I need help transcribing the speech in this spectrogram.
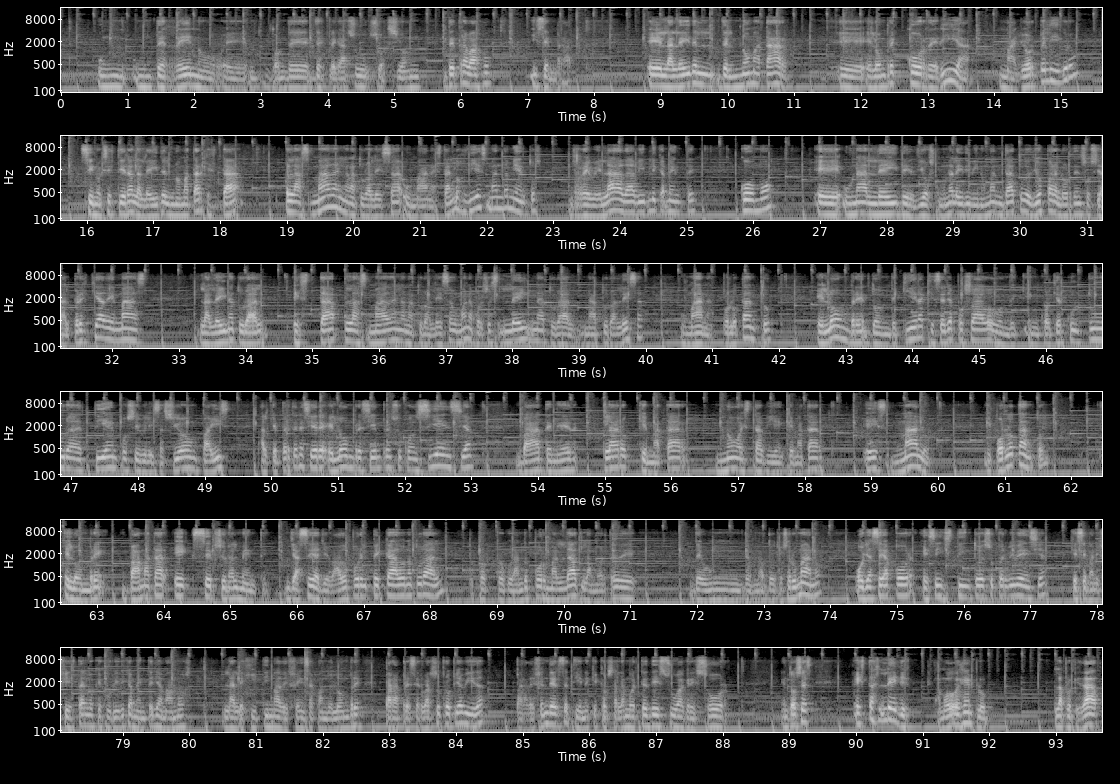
un, terreno eh, donde desplegar su, acción de trabajo y sembrar. Eh, la ley del, no matar, eh, el hombre correría mayor peligro si no existiera la ley del no matar que está plasmada en la naturaleza humana, está en los diez mandamientos, revelada bíblicamente como eh, una ley de Dios, como una ley divina, un mandato de Dios para el orden social. Pero es que además la ley natural está plasmada en la naturaleza humana, por eso es ley natural, naturaleza humana. Por lo tanto, el hombre, donde quiera que se haya posado, donde en cualquier cultura, tiempo, civilización, país al que perteneciere, el hombre siempre en su conciencia va a tener claro que matar no está bien, que matar es malo. Y por lo tanto, el hombre va a matar excepcionalmente, ya sea llevado por el pecado natural, procurando por maldad la muerte de, de, un, de, otro ser humano, o ya sea por ese instinto de supervivencia que se manifiesta en lo que jurídicamente llamamos la legítima defensa, cuando el hombre, para preservar su propia vida, para defenderse tiene que causar la muerte de su agresor. Entonces, estas leyes, a modo de ejemplo, la propiedad,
